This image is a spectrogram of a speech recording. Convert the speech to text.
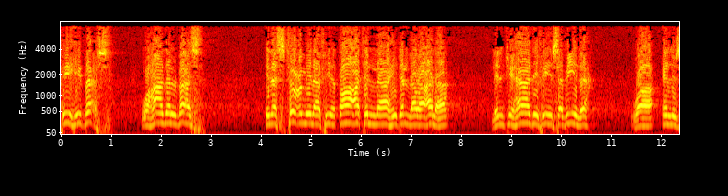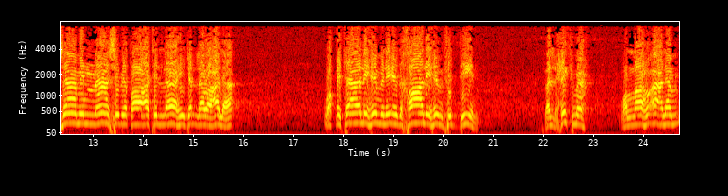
فيه بأس وهذا البأس إذا استعمل في طاعة الله جل وعلا للجهاد في سبيله وإلزام الناس بطاعة الله جل وعلا وقتالهم لإدخالهم في الدين. فالحكمة والله أعلم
